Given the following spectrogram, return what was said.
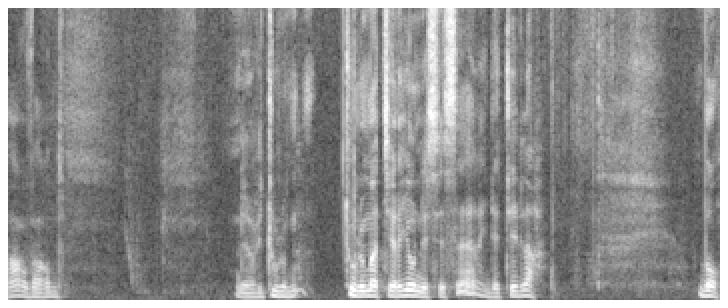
à Harvard. Il avait tout le, tout le matériau nécessaire, il était là. Bon,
